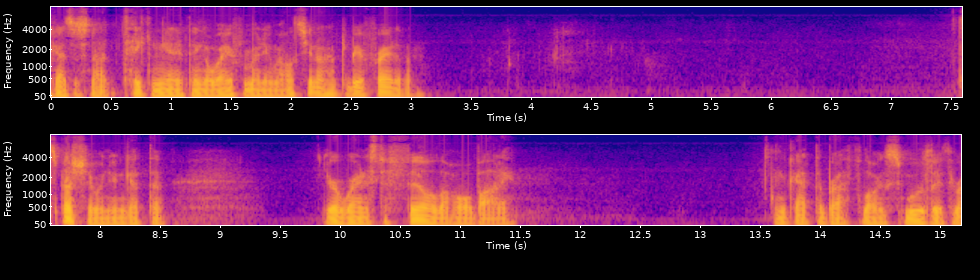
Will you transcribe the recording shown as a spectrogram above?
because it's not taking anything away from anyone else, you don't have to be afraid of them. Especially when you can get the your awareness to fill the whole body and get the breath flowing smoothly throughout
